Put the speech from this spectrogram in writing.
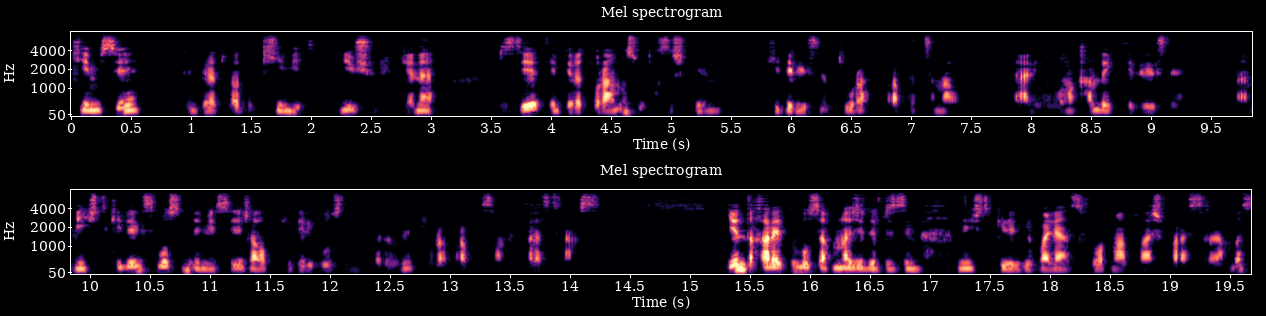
Кемісе температура да кемиді. Не үшін өйткені бізде температурамыз өткізгіш кедергісіне тура пропорционал. Яғни оның қандай кедергісіне меншікті кедергісі болсын немесе жалпы кедергі болсын бір біріне тура пропорционал деп қарастырамыз енді қарайтын болсақ мына жерде біздің меншікті кедергіге байланысты форманы ашып қарастырғанбыз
